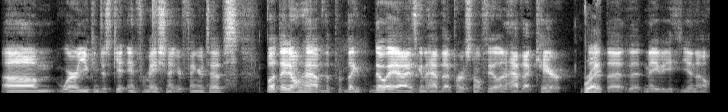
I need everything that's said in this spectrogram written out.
um, where you can just get information at your fingertips. But they don't have the like. No AI is going to have that personal feel and have that care, that- Right. That that, maybe you know.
